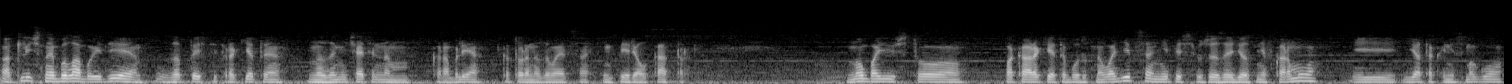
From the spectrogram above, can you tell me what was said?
Отличная была бы идея затестить ракеты на замечательном корабле, который называется Imperial Cutter. Но боюсь, что пока ракеты будут наводиться, непись уже зайдет мне в корму, и я так и не смогу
